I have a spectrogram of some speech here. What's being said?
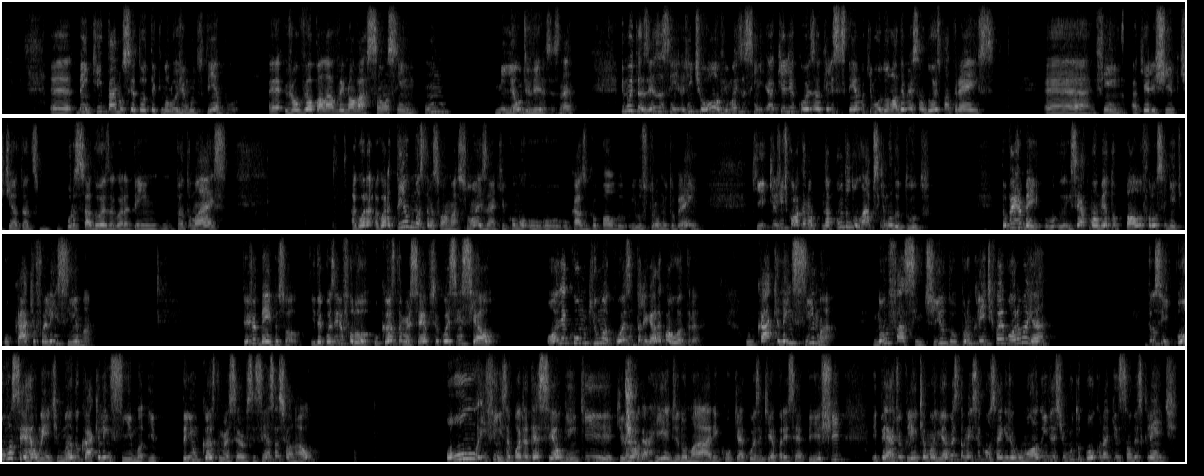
é, bem, quem está no setor de tecnologia há muito tempo é, já ouviu a palavra inovação assim, um milhão de vezes, né? E muitas vezes, assim, a gente ouve, mas, assim, é aquele coisa, aquele sistema que mudou lá da versão 2 para 3. É, enfim, aquele chip que tinha tantos processadores, agora tem um, tanto mais. Agora, agora tem algumas transformações, né, que como o, o, o caso que o Paulo ilustrou muito bem, que, que a gente coloca na, na ponta do lápis que muda tudo. Então, veja bem, o, em certo momento o Paulo falou o seguinte, o CAC foi lá em cima. Veja bem, pessoal. E depois ele falou, o Customer Service ficou essencial. Olha como que uma coisa está ligada com a outra. Um CAC lá em cima não faz sentido para um cliente que vai embora amanhã. Então, assim, ou você realmente manda o CAC lá em cima e tem um customer service sensacional, ou, enfim, você pode até ser alguém que, que joga rede no mar e qualquer coisa que aparecer é peixe e perde o cliente amanhã, mas também você consegue, de algum modo, investir muito pouco na aquisição desse cliente.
